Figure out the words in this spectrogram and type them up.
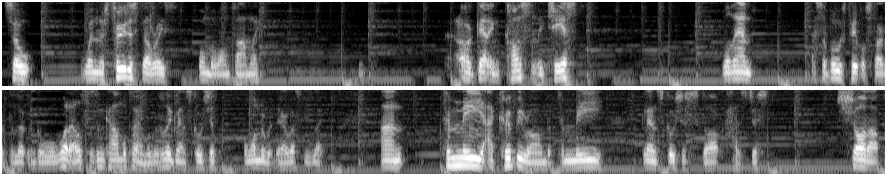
So when there's two distilleries owned by one family are getting constantly chased, well then I suppose people started to look and go, well, what else is in Campbeltown? Well, there's only Glen Scotia. I wonder what their whiskey's like. And to me, I could be wrong, but to me, Glen Scotia stock has just shot up.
